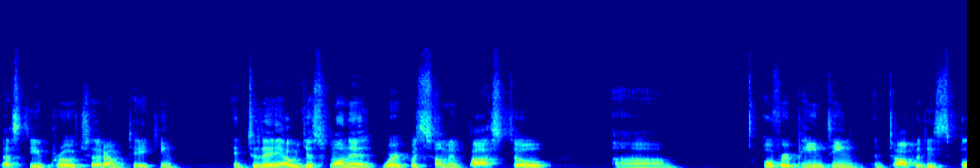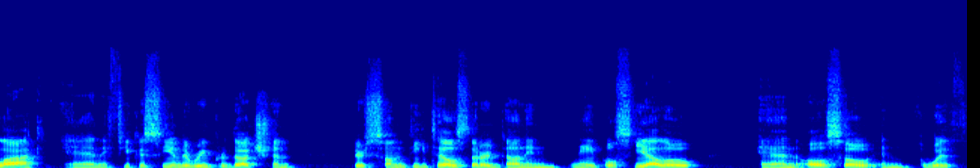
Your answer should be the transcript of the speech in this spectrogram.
that's the approach that I'm taking. And today I would just want to work with some impasto um, overpainting on top of this black. And if you could see in the reproduction, there's some details that are done in Naples yellow and also in with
